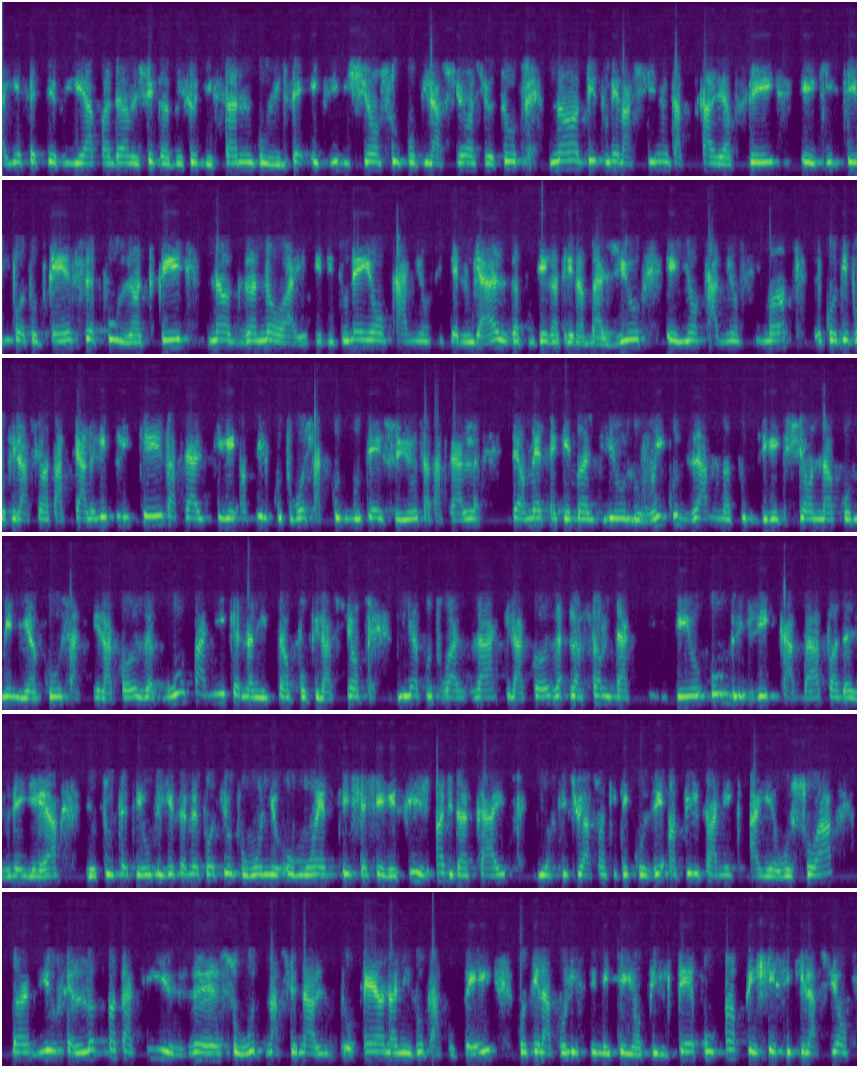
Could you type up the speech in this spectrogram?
ailleurs 7 février, pendant M. Gambicho descend pour une faire exhibition sous population, surtout dans détourner machines qui a traversé et quitter Port-au-Prince pour rentrer dans le Grand Nord. Ils ont détourné un camion citerne gaz pour rentrer dans Bazio et un camion ciment côté population, ça a répliquer, ça a tirer un pile coup de chaque coup de bouteille sur eux, ça a permettre que bandits l'ouvrir coup d'armes dans toute direction dans la commune Liancourt, ça c'est la cause. Gros panique dans la population Liancourt 3 là qui la cause l'ensemble d'activités obligées Kaba pendant la journée hier. Ils ont tout été obligés de fermer porte pour au moins chercher refuge en dedans caille. Une situation qui était causée en pile panique hier au soir. Bandit fait l'autre tentative sur route nationale de 1 à niveau Capoupey. Côté la police mettait un pile pour empêcher circulation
